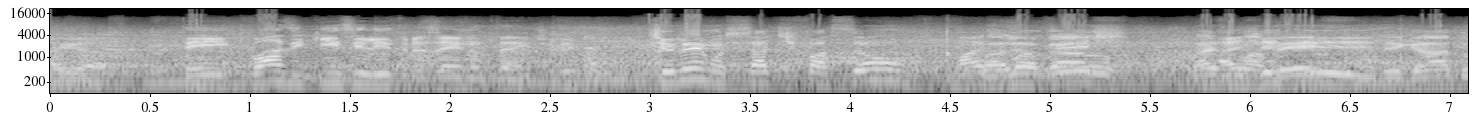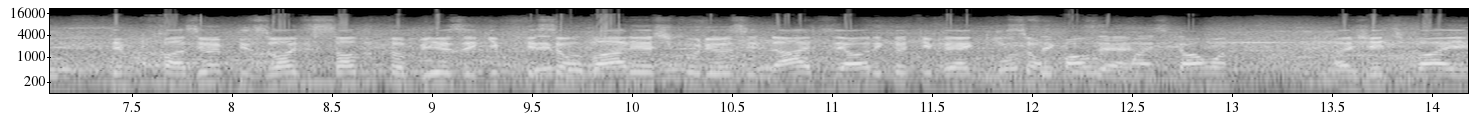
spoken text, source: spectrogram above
Aí, ó. Tem quase 15 litros aí no tanque. Tilemos, satisfação mais Valeu, uma Galo. vez. Mais a uma gente vez. Obrigado. Teve que fazer um episódio só do Tobias aqui, porque Sem são problema. várias curiosidades. E a hora que eu estiver aqui em Quando São você Paulo quiser. com mais calma, a gente vai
